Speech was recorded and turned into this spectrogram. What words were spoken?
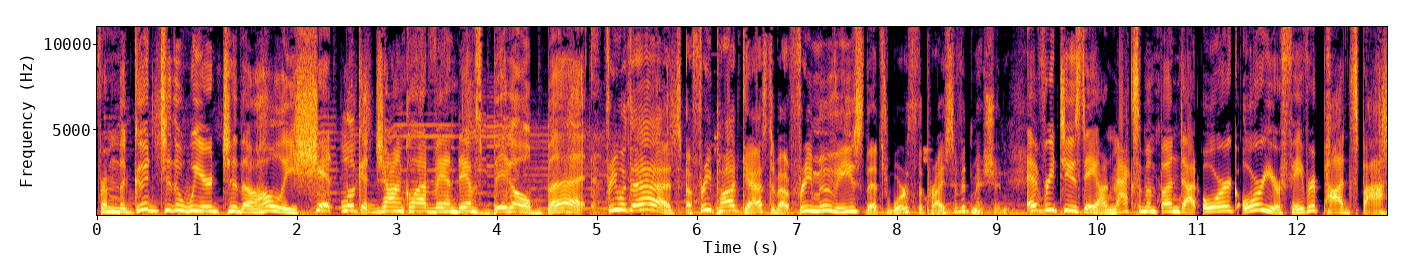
From the good to the weird to the holy shit, look at Jean-Claude Van Damme's big old butt. Free with Ads, a free podcast about free movies that's worth the price of admission. Every Tuesday on MaximumFun.org or your favorite pod spot.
